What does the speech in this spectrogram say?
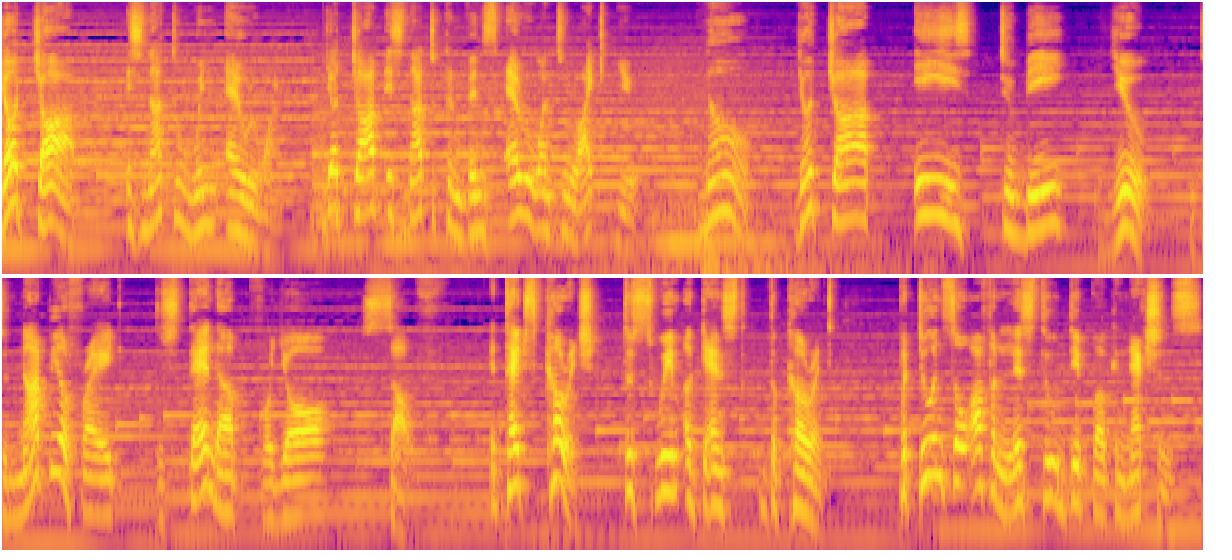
your job is not to win everyone. Your job is not to convince everyone to like you. No, your job is to be you. Do not be afraid to stand up for yourself. It takes courage to swim against the current. but doing so often leads to deeper connections,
